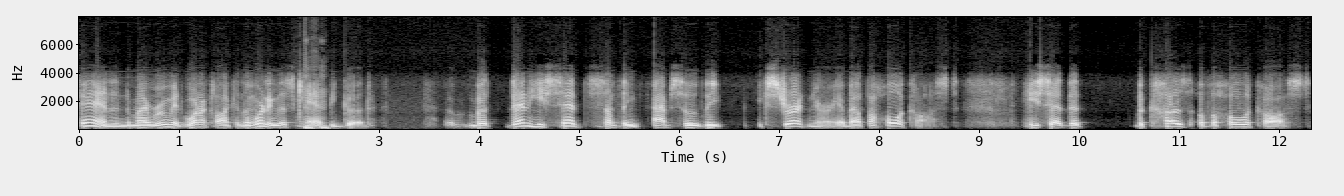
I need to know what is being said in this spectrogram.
fan into my room at one o'clock in the morning. This can't be good. But then he said something absolutely extraordinary about the Holocaust. He said that because of the Holocaust,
